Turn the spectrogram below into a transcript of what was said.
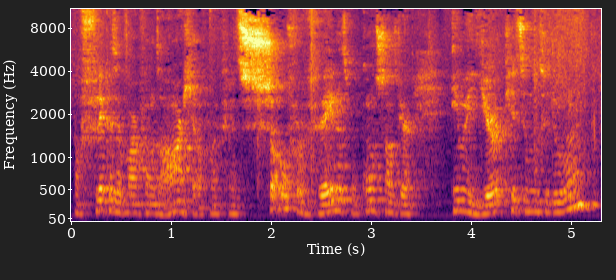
Dan flikkert het maar van het haartje af. Maar ik vind het zo vervelend om constant weer in mijn jurkje te moeten doen.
